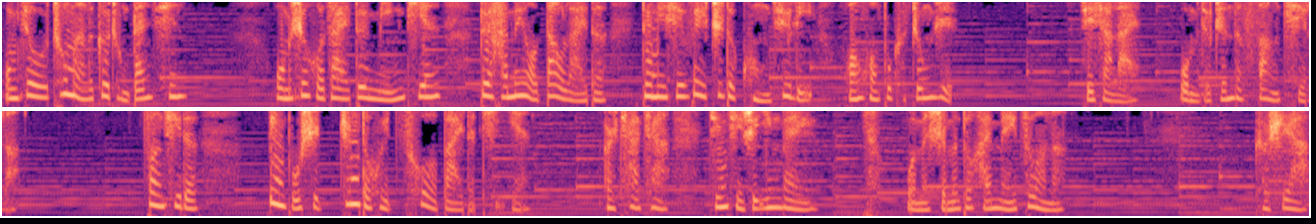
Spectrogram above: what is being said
我们就充满了各种担心，我们生活在对明天、对还没有到来的、对那些未知的恐惧里，惶惶不可终日。接下来，我们就真的放弃了。放弃的，并不是真的会挫败的体验，而恰恰仅仅是因为，我们什么都还没做呢。可是啊，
